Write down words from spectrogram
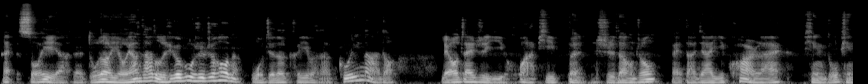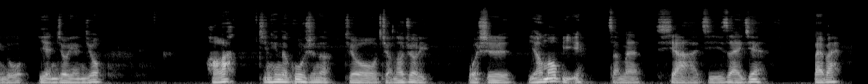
哎，所以啊，在读到《酉阳杂俎》这个故事之后呢，我觉得可以把它归纳到《聊斋志异》画皮本质当中。哎，大家一块儿来品读品读，研究研究。好了，今天的故事呢就讲到这里。我是羊毛笔，咱们下集再见，拜拜。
